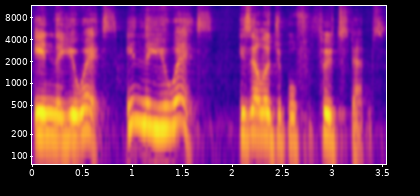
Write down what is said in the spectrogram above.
in the US, in the US, is eligible for food stamps.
